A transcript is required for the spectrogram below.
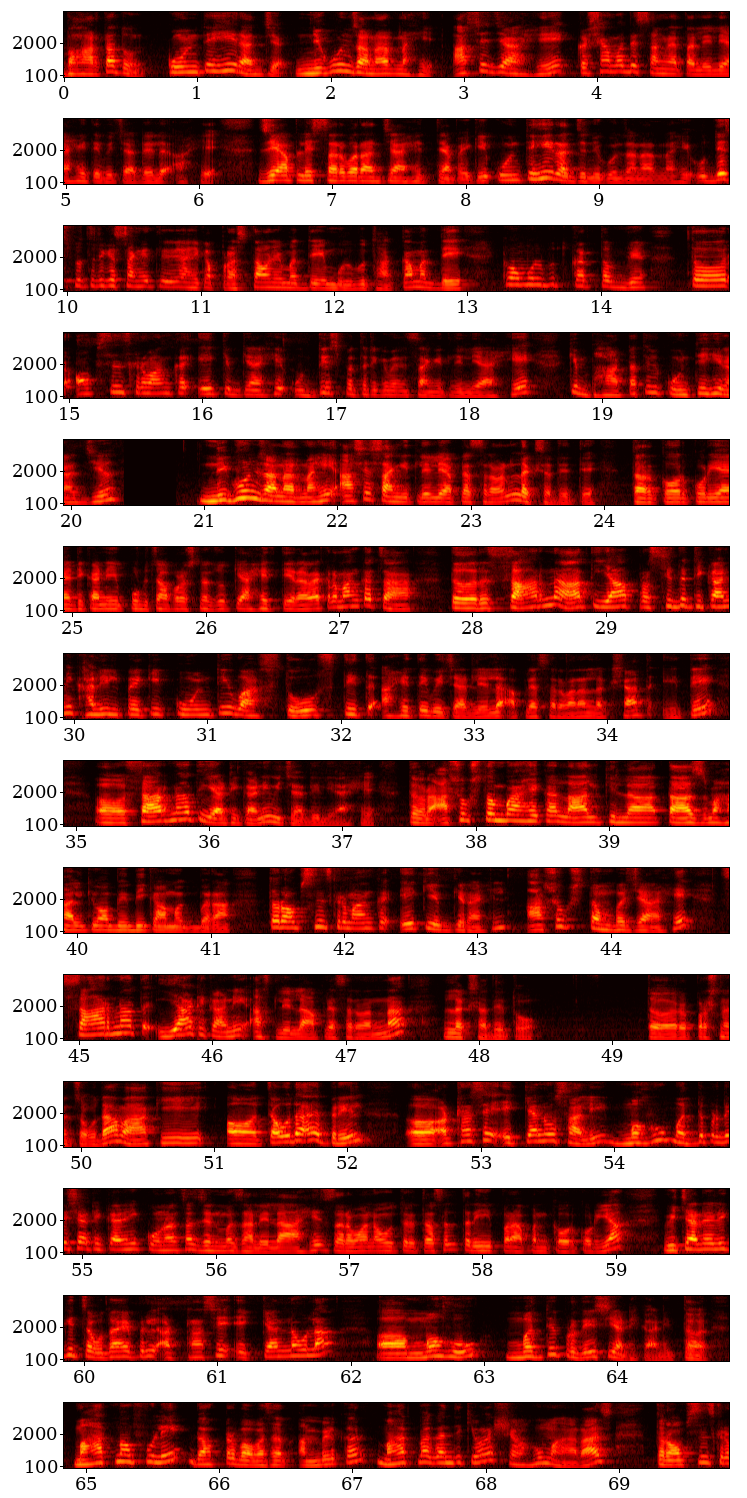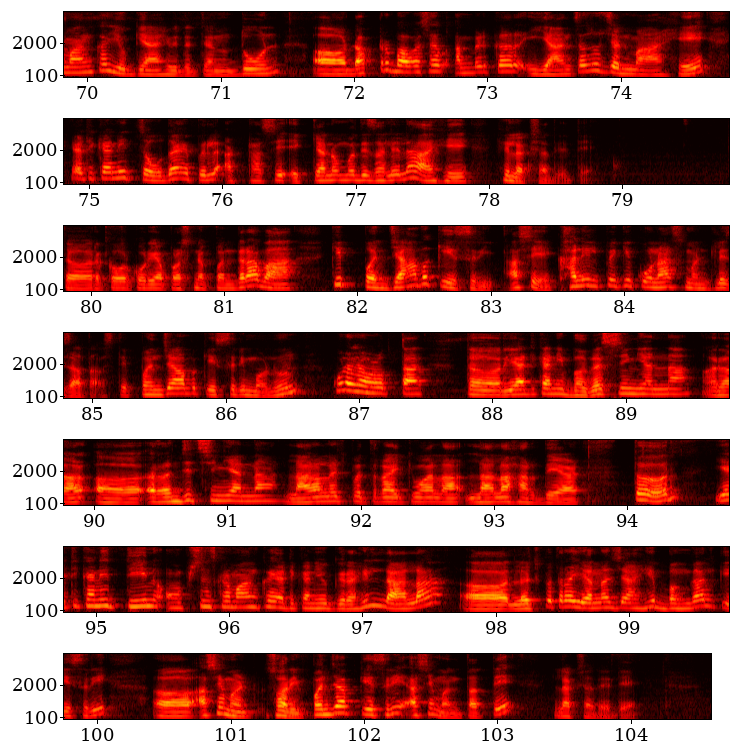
भारतातून कोणतेही राज्य निघून जाणार नाही असे जे आहे कशामध्ये सांगण्यात आलेले आहे ते विचारलेलं आहे. जे आपले सर्व राज्य आहेत त्यापैकी कोणतेही राज्य निघून जाणार नाही. उद्देश पत्रिकेत सांगितलेले आहे का प्रस्तावनेमध्ये मूलभूत हक्कामध्ये किंवा मूलभूत कर्तव्य? तर ऑप्शन्स क्रमांक एक योग्य आहे उद्देश पत्रिकेमध्ये सांगितलेली आहे की भारतातील कोणतेही राज्य निघून जाणार नाही असे सांगितलेले आपल्या सर्वांना लक्षात येते. तर कौर कोरिया या ठिकाणी पुढचा प्रश्न जो की आहे तेराव्या क्रमांकाचा तर सारनाथ या प्रसिद्ध ठिकाणी खालीलपैकी कोणती वास्तू स्थित आहे ते विचारलेलं आपल्या सर्वांना लक्षात येते. सारनाथ या ठिकाणी विचारलेली आहे. तर अशोक स्तंभ आहे का लाल किल्ला ताजमहाल किंवा बीबी का मकबरा? तर ऑप्शन्स क्रमांक एक योग्य राहील. अशोक स्तंभ जे आहे सारनाथ या ठिकाणी असलेला आपल्या सर्वांना लक्षात येतो. तर प्रश्न चौदावा की चौदा एप्रिल अठराशे एक्क्याण्णव साली महू मध्य प्रदेश या ठिकाणी कोणाचा जन्म झालेला आहे? सर्वांना उत्तर येत असेल तरीही पण आपण कव्हर करूया. विचारलेले की चौदा एप्रिल अठराशे एक्क्याण्णवला महू मध्य प्रदेश या ठिकाणी. तर महात्मा फुले डॉक्टर बाबासाहेब आंबेडकर महात्मा गांधी किंवा शाहू महाराज तर ऑप्शन्स क्रमांक योग्य आहे विद्यार्थ्यांना. दोन डॉक्टर बाबासाहेब आंबेडकर यांचा जो जन्म आहे या ठिकाणी चौदा एप्रिल अठराशे एक्क्याण्णवमध्ये झालेला आहे हे लक्षात येते. तर कवर करूया प्रश्न पंधरावा की पंजाब केसरी असे खालीलपैकी कोणास म्हटले जात असते पंजाब केसरी म्हणून कोणाला ओळखतात? तर या ठिकाणी भगतसिंग यांना रणजित सिंग यांना लाला लजपत राय किंवा ला लाला हरदयाळ. तर या ठिकाणी तीन ऑप्शन्स क्रमांक या ठिकाणी योग्य राहील. लाला अ, लजपत राय यांना जे आहे बंगाल केसरी असे म्हण सॉरी पंजाब केसरी असे म्हणतात ते लक्षात येते.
